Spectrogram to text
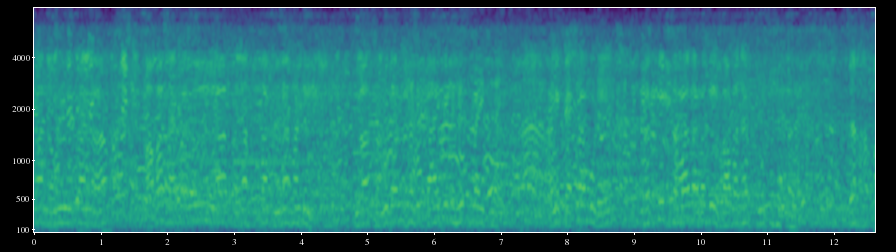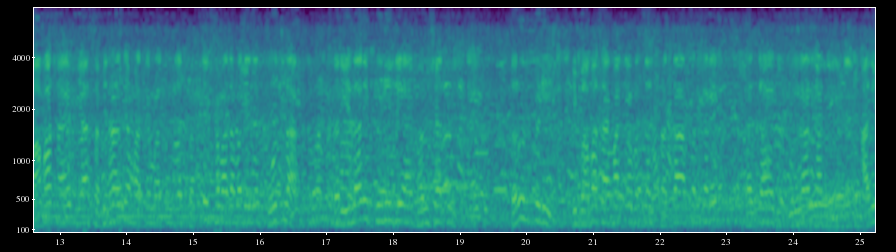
या नवयुवकांना बाबासाहेबांनी या प्रजासत्ताक दिनासाठी किंवा संविधानासाठी काय केलं हेच माहीत नाही. आणि त्याच्यामुळे प्रत्येक समाजामध्ये बाबासाहेब पोहोचू शकला नाही. जर हा बाबासाहेब या संविधानाच्या माध्यमातून जर प्रत्येक समाजामध्ये जर पोहोचला तर येणारी पिढी जी आहे भविष्यातून तरुण पिढी ही बाबासाहेबांच्याबद्दल श्रद्धा अर्पण करेल. त्यांच्या गुणगान गातील आणि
